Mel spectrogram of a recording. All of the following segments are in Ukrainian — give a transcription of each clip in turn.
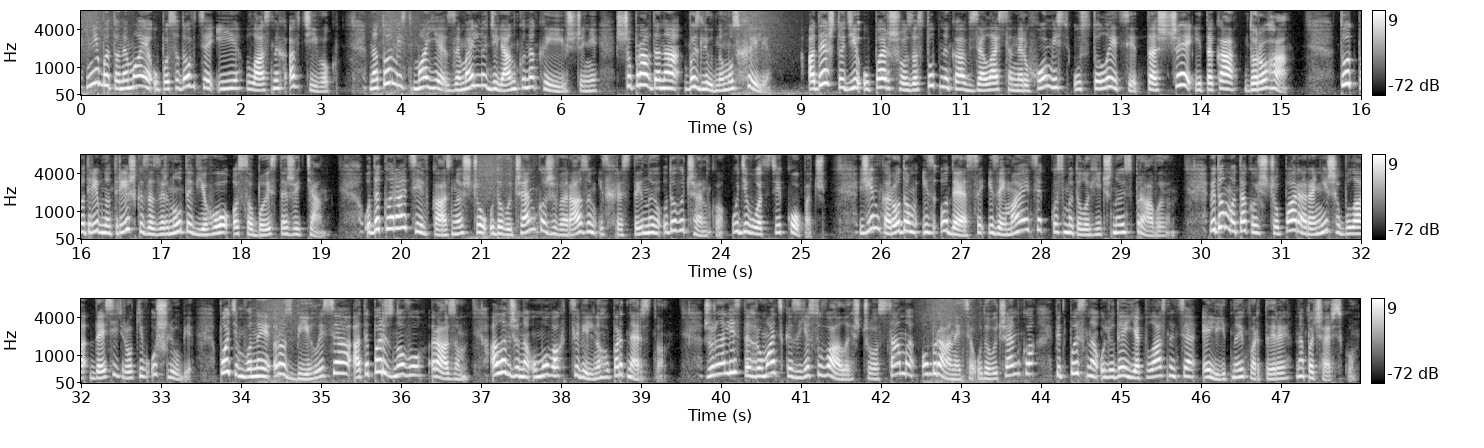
Нібито немає у посадовця і власних автівок. Натомість має земельну ділянку на Київщині, щоправда, на безлюдному схилі. А де ж тоді у першого заступника взялася нерухомість у столиці, та ще і така дорога? Тут потрібно трішки зазирнути в його особисте життя. У декларації вказано, що Удовиченко живе разом із Христиною Удовиченко у дівоцтві Копач. Жінка родом із Одеси і займається косметологічною справою. Відомо також, що пара раніше була 10 років у шлюбі. Потім вони розбіглися, а тепер знову разом, але вже на умовах цивільного партнерства. Журналісти громадське з'ясували, що саме обраниця Удовиченко підписана у людей як власниця елітної квартири на Печерську.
